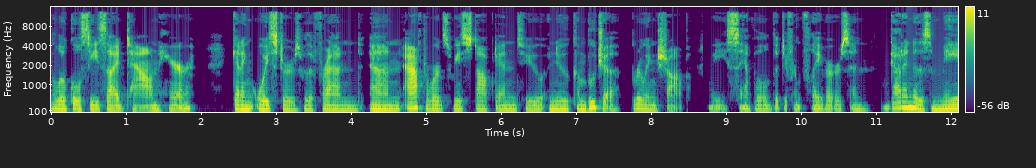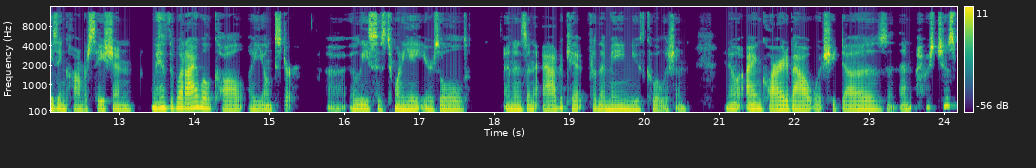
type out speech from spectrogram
local seaside town here getting oysters with a friend. And afterwards, we stopped into a new kombucha brewing shop. We sampled the different flavors and got into this amazing conversation with what I will call a youngster. Uh, Elise is 28 years old and is an advocate for the Maine Youth Coalition. You know, I inquired about what she does, and then I was just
